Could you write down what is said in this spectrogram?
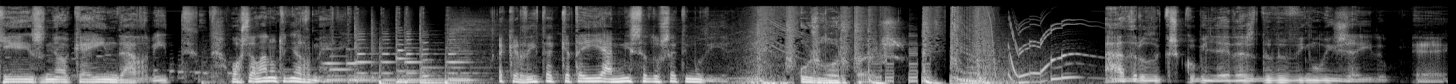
Que a engenhoca ainda arrebite. Oxalá não tenha remédio. Acredita que até ia à missa do sétimo dia. Os Lorpas. Adro de que escobilheiras de dedinho ligeiro. É.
